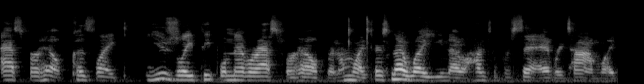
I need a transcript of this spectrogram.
ask for help because like usually people never ask for help, and I'm like, there's no way you know 100 percent every time. Like,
